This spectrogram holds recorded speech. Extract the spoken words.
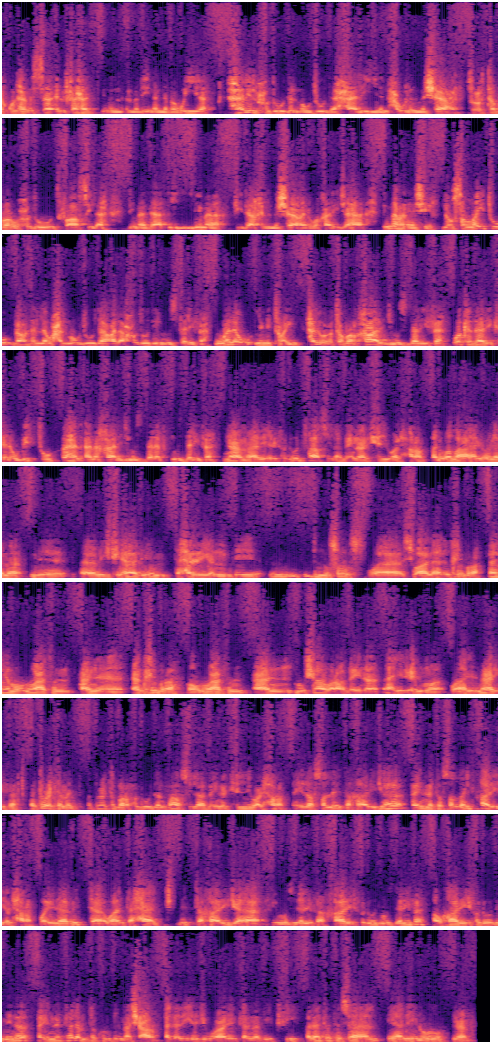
يقول هذا السائل فهد من المدينة النبوية. هل الحدود الموجودة حاليا حول المشاعر تعتبر حدود فاصلة لما, لما في داخل المشاعر وخارجها؟ بمعنى يا شيخ لو صليت بعد اللوحة الموجودة على حدود المزدلفة ولو لمترين هل أعتبر خارج مزدلفة؟ وكذلك لو بت فهل أنا خارج مزدلف مزدلفة؟ نعم هذه الحدود فاصلة بين الحل والحرم قد وضعها العلماء باجتهادهم تحريا بالنصوص وسؤال أهل الخبرة فهي موضوعة عن عن خبرة موضوعة عن مشاورة بين أهل العلم وأهل المعرفة فتعتمد وتعتبر حدودا فاصلة بين الحل والحرم فإذا صليت خارجها فإنك صليت خارج الحرم وإذا بت وأنت حاج بت خارجها في مزدلفة خارج حدود مزدلفة أو خارج حدود منى فإنك لم تكن في المشعر الذي يجب عليك المبيت فيه. فلا تتساهل في هذه الأمور. نعم.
